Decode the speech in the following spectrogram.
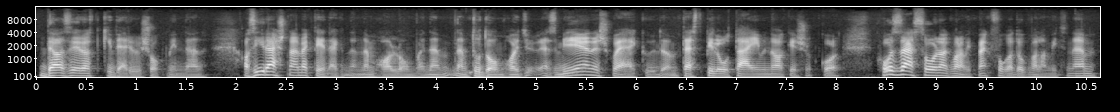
de azért ott kiderül sok minden. Az írásnál meg tényleg nem, hallom, vagy nem, nem tudom, hogy ez milyen, és akkor elküldöm tesztpilótáimnak, és akkor hozzászólnak, valamit megfogadok, valamit nem.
